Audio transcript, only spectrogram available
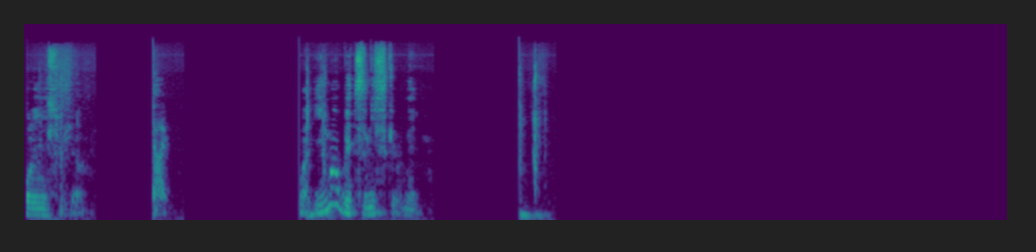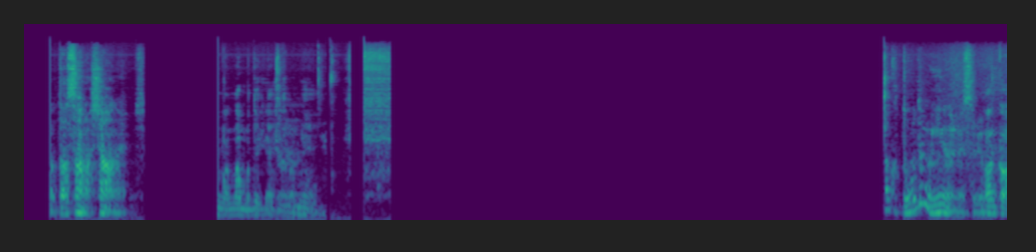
これにするや。はい。まあ、今別にですけどね。出さなしゃあないです。まあ、何もできないですからね。なんかどうでもいいのよね、それは。なんか、あ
